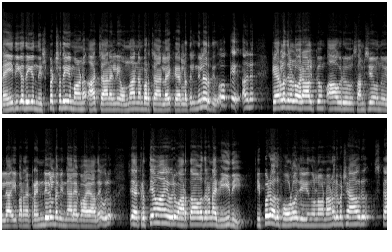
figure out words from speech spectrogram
നൈതികതയും നിഷ്പക്ഷതയുമാണ് ആ ചാനലിനെ ഒന്നാം നമ്പർ ചാനലായി കേരളത്തിൽ നിലനിർത്തിയത്. ഓക്കെ അതിൽ കേരളത്തിലുള്ള ഒരാൾക്കും ആ ഒരു സംശയമൊന്നുമില്ല. ഈ പറഞ്ഞ ട്രെൻഡുകളുടെ പിന്നാലെ പായാതെ ഒരു കൃത്യമായ ഒരു വാർത്താവതരണ രീതി ഇപ്പോഴും അത് ഫോളോ ചെയ്യുന്നുള്ളതുകൊണ്ടാണ് ഒരുപക്ഷെ ആ ഒരു സ്റ്റാ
